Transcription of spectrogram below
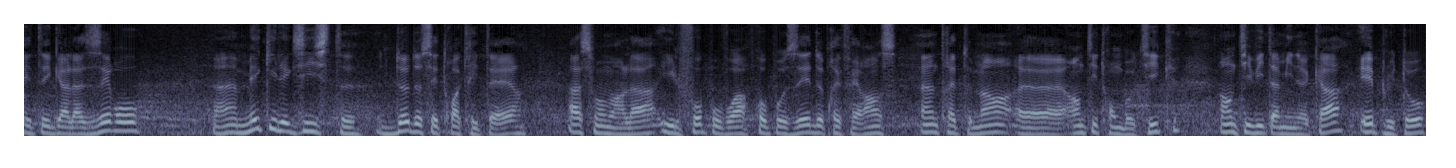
est égal à 0, hein, mais qu'il existe deux de ces trois critères, à ce moment-là, il faut pouvoir proposer de préférence un traitement euh, antithrombotique, antivitamine K et plutôt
